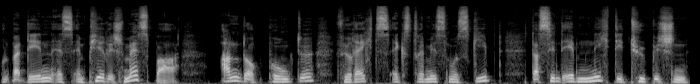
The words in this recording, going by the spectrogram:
und bei denen es empirisch messbar Andockpunkte für Rechtsextremismus gibt, das sind eben nicht die typischen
